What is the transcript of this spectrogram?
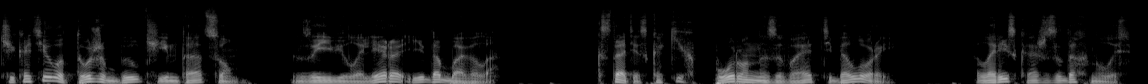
Чикатило тоже был чьим-то отцом, заявила Лера и добавила. «Кстати, с каких пор он называет тебя Лорой?» Лариска аж задохнулась.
